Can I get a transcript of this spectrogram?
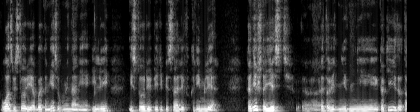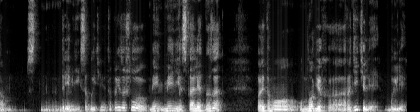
У вас в истории об этом есть упоминание? Или историю переписали в Кремле? Конечно, есть. Э, это ведь не, не какие-то там древние события. Это произошло менее ста лет назад. Поэтому у многих э, родителей были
